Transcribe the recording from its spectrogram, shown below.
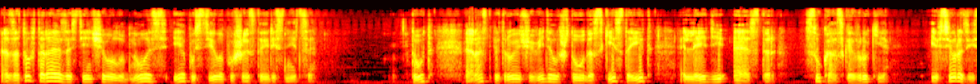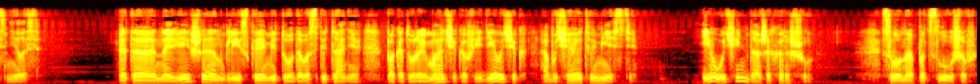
Зато вторая застенчиво улыбнулась и опустила пушистые ресницы. Тут Раст Петрович увидел, что у доски стоит леди Эстер с указкой в руке, и все разъяснилось. Это новейшая английская метода воспитания, по которой мальчиков и девочек обучают вместе. И очень даже хорошо. Словно подслушав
